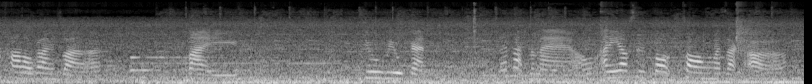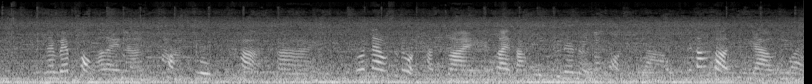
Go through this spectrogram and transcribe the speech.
นะคะ เรากำลังจะไปดูวิวกัน ได้บัตรมาแล้ว อันนี้เราซื้อโต๊ะซองมาจากเอ่อในเว็บของอะไรนะของกลุ่มค่ะ ใช่รวดเร็วสะดวกทันใจจ่ายตังค์ปุ๊บขึ้นได้เลยไม่ต้องต่อคิวยาว ไม่ต้องต่อคิวยาวด้วย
